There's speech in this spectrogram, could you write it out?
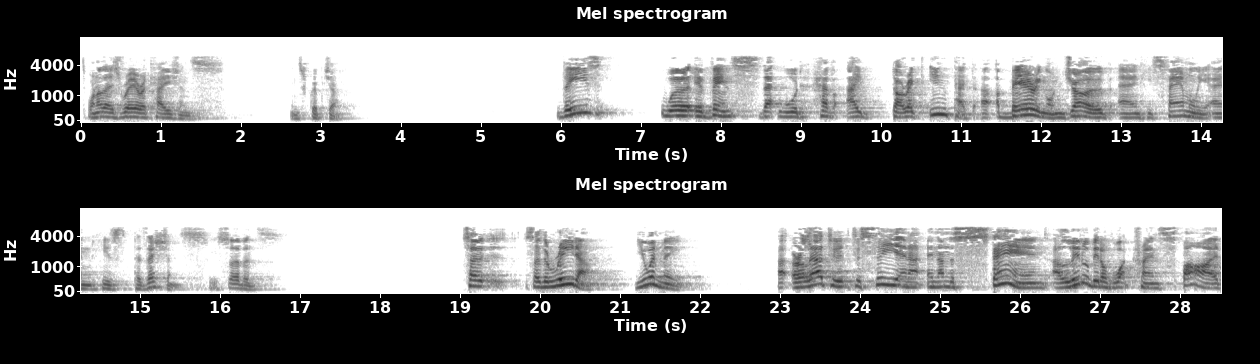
It's one of those rare occasions in Scripture. These were events that would have a direct impact, a bearing on Job and his family and his possessions, his servants. So, so the reader you and me, uh, are allowed to, to see and, uh, and understand a little bit of what transpired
